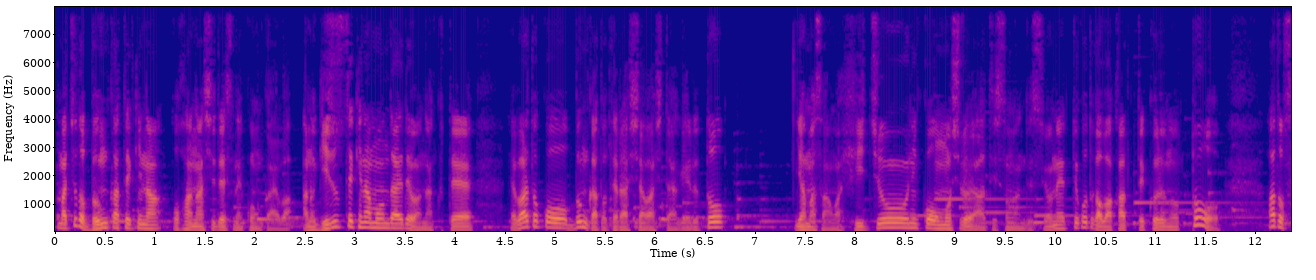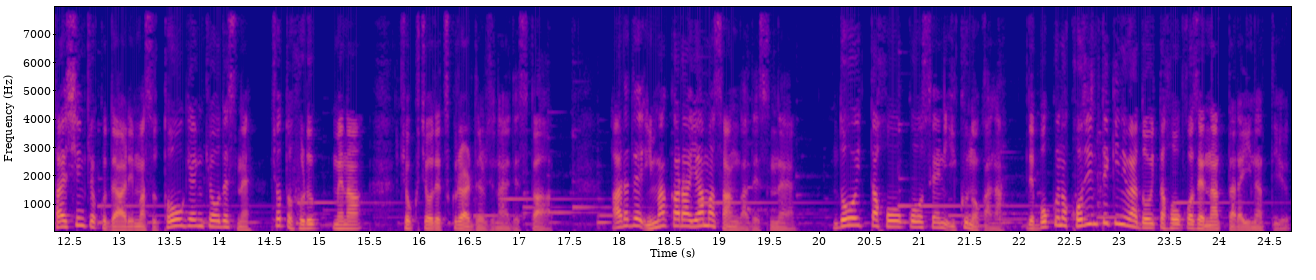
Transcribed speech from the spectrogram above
まあ、ちょっと文化的なお話ですね、今回は。あの、技術的な問題ではなくて、割とこう、文化と照らし合わせてあげると、山さんは非常にこう面白いアーティストなんですよねってことが分かってくるのと、あと最新曲であります桃源郷ですね。ちょっと古めな曲調で作られてるじゃないですか。あれで今から yamaさんがですね、どういった方向性に行くのかな。で、僕の個人的にはどういった方向性になったらいいなっていう、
